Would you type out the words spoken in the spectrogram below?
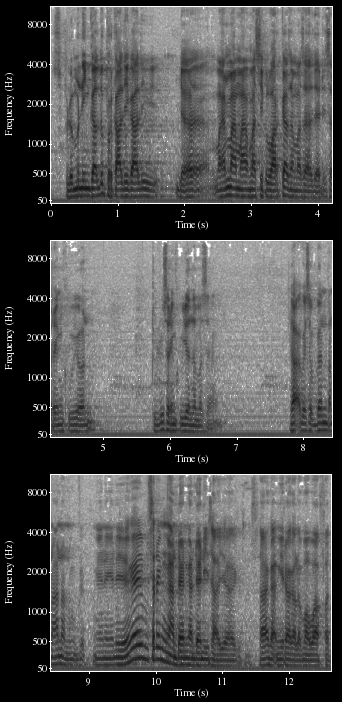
Sebelum meninggal tuh berkali-kali. Ya memang masih keluarga sama saya jadi sering guyon. Dulu sering guyon sama saya. Ya aku sebenarnya tenanan. Ini ini ya, sering ngandan ngandani saya gitu. saya nggak ngira kalau mau wafat.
